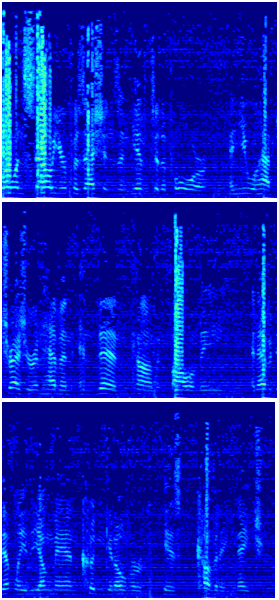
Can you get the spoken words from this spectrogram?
go and sell your possessions and give to the poor, and you will have treasure in heaven, and then come and follow me. And evidently, the young man couldn't get over his coveting nature.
